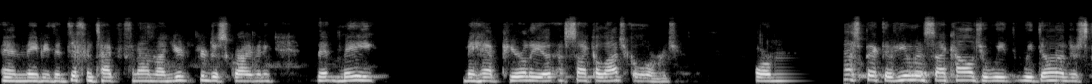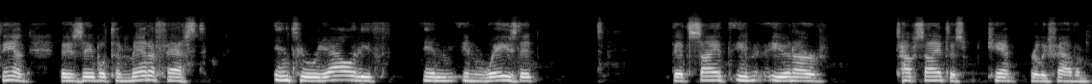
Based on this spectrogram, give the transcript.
and maybe the different type of phenomenon you're, you're describing that may may have purely a, a psychological origin or aspect of human psychology we, we don't understand that is able to manifest into reality in in ways that that science even even our top scientists can't really fathom.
